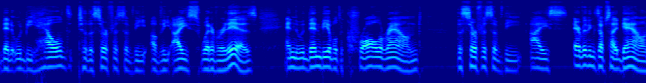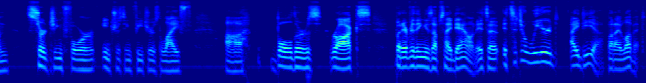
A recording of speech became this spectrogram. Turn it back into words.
that it would be held to the surface of the of the ice, whatever it is, and it would then be able to crawl around the surface of the ice. Everything's upside down, searching for interesting features, life, uh, boulders, rocks, but everything is upside down. It's a it's such a weird idea, but I love it.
